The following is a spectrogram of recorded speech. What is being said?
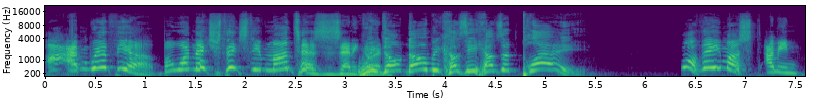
I, I'm with you, but what makes you think Steven Montez is any good? We don't know because he hasn't played. Well, they must. I mean,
